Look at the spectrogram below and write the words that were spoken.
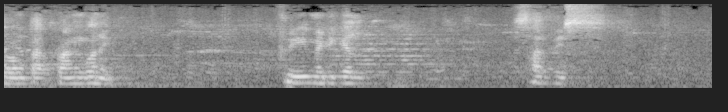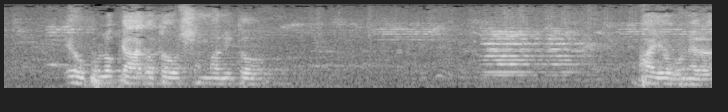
এবং তার প্রাঙ্গণে ফ্রি মেডিকেল সার্ভিস এ উপলক্ষে আগত সম্মানিত ভাই ও বোনেরা,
